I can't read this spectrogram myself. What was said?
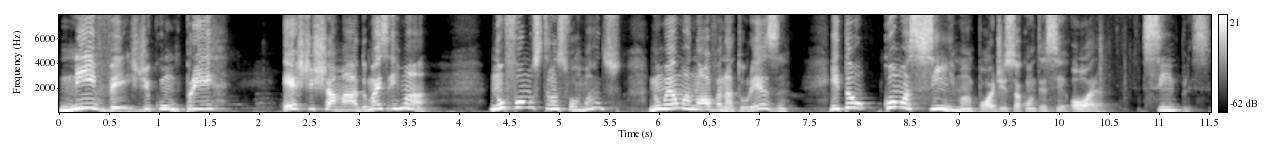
níveis de cumprir este chamado. Mas, irmã, não fomos transformados? Não é uma nova natureza? Então, como assim, irmã, pode isso acontecer? Ora, simples.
